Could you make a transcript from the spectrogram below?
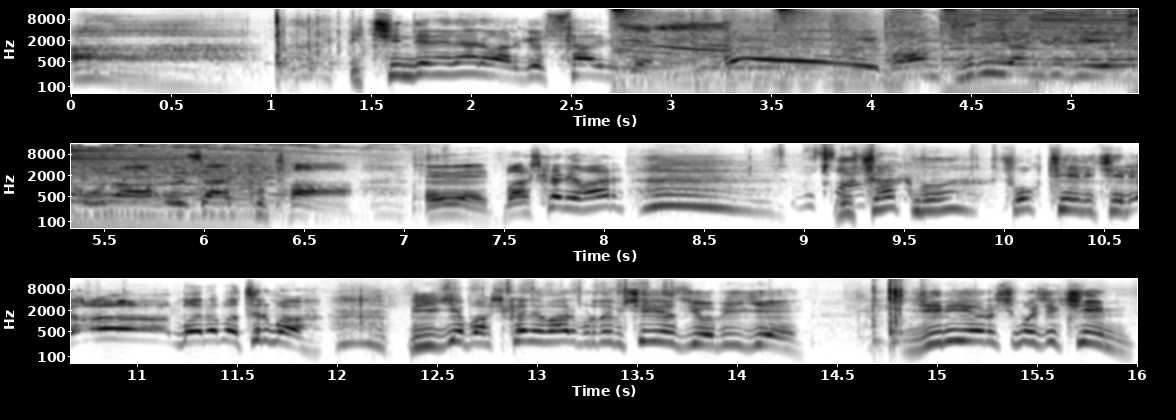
Ah, içinde neler var göster bize. Hey, vampiri yendi diye ona özel kupa. Evet, başka ne var? Bıçak. Bıçak mı? Çok tehlikeli. Aa, bana batırma. Bilge başka ne var? Burada bir şey yazıyor Bilge. Yeni yarışmacı kim?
